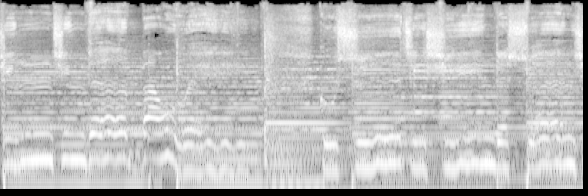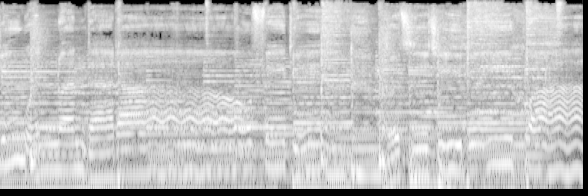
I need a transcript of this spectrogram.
紧紧的包围。故事进行的瞬间，温暖大到沸点，和自己对话，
